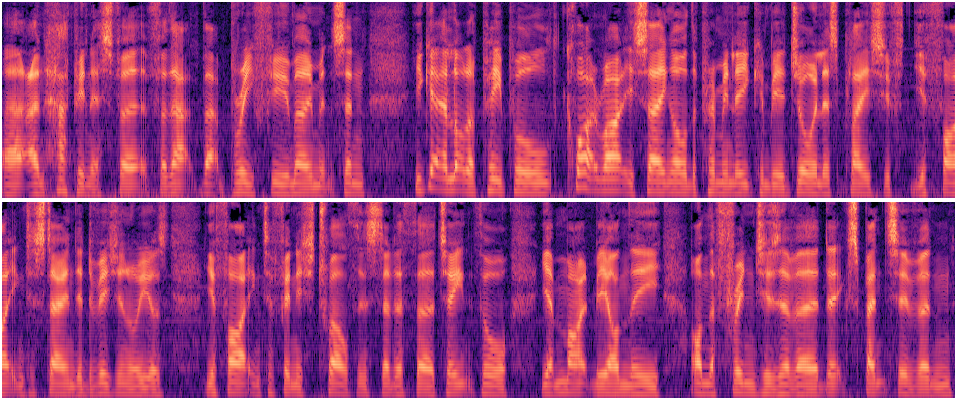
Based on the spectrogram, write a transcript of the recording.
uh, and happiness for, for that, that brief few moments. And you get a lot of people quite rightly saying, oh, the Premier League can be a joyless place. You're, you're fighting to stay in the division or you're, you're fighting to finish 12th instead of 13th or you might be on the on the fringes of a an expensive and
